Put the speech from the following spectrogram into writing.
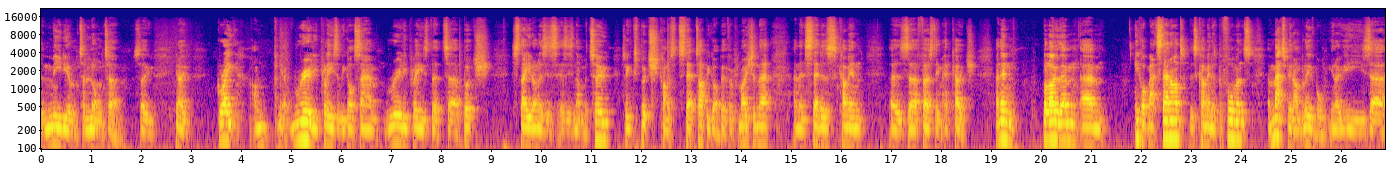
the medium to long term. So you know, great. I'm you know really pleased that we got Sam. Really pleased that uh, Butch stayed on as his as his number two. So he, Butch kind of stepped up. He got a bit of a promotion there, and then Steaders come in as uh, first team head coach. And then below them, um, he got Matt Stannard that's come in as performance, and Matt's been unbelievable. You know, he's uh,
